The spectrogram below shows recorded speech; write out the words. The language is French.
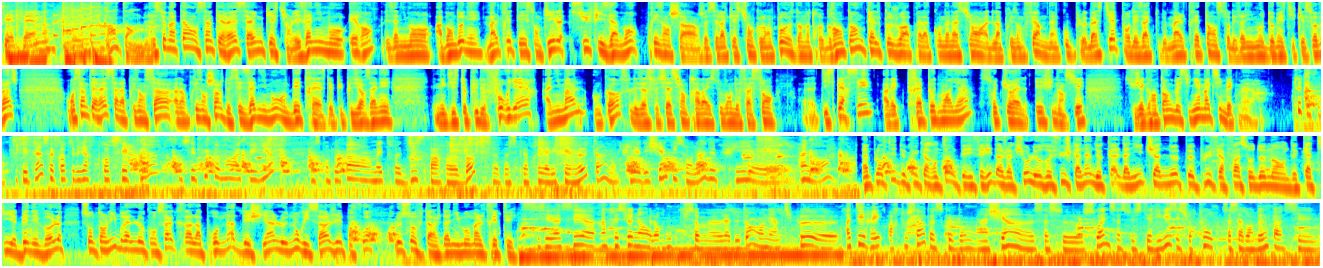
TFM, grand angle. Et ce matin, on s'intéresse à une question. Les animaux errants, les animaux abandonnés, maltraités, sont-ils suffisamment pris en charge? C'est la question que l'on pose dans notre grand angle, quelques jours après la condamnation à de la prison ferme d'un couple bastiais pour des actes de maltraitance sur des animaux domestiques et sauvages. On s'intéresse à la prise en charge, à la prise en charge de ces animaux en détresse. Depuis plusieurs années, il n'existe plus de fourrière animale en Corse. Les associations travaillent souvent de façon euh, dispersés, avec très peu de moyens structurels et financiers. Sujet grand angle signé Maxime Beckmer. Tout est plein. Tout est plein. Ça, quand, quand c'est plein, on ne sait plus comment accueillir parce qu'on ne peut pas en mettre 10 par euh, box, parce qu'après il y a l'effet meute. Hein. Puis il y a des chiens qui sont là depuis euh, un an. Implanté depuis 40 ans en périphérie d'Ajaccio, le refuge canin de Caldanicia ne peut plus faire face aux demandes. Cathy est bénévole. Son temps libre, elle le consacre à la promenade des chiens, le nourrissage et parfois le sauvetage d'animaux maltraités. C'est assez euh, impressionnant. Alors nous qui sommes là-dedans, on est un petit peu atterrés par tout ça parce que bon, un chien, ça se soigne, ça se stérilise et surtout, ça s'abandonne pas.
